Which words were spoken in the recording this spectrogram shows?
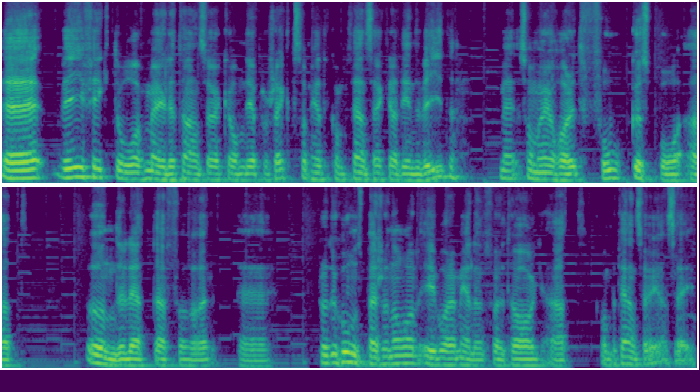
Eh, vi fick då möjlighet att ansöka om det projekt som heter Kompetenssäkrad individ som har ett fokus på att underlätta för eh, produktionspersonal i våra medlemsföretag att kompetenshöja sig.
